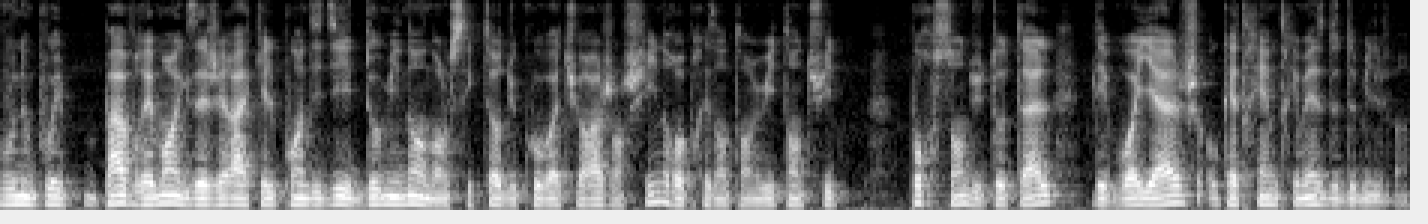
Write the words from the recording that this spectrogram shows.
Vous ne pouvez pas vraiment exagérer à quel point Didi est dominant dans le secteur du covoiturage en Chine, représentant 88% du total des voyages au quatrième trimestre de 2020.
